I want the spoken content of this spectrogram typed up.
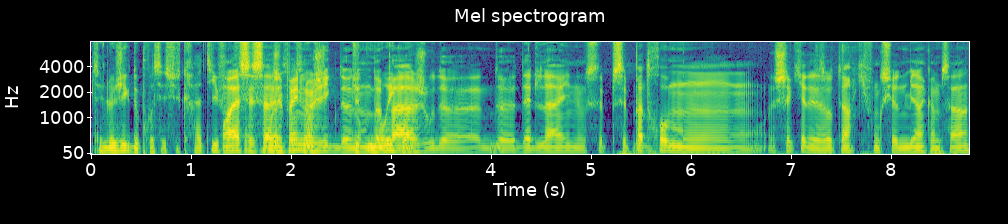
C'est une logique de processus créatif. en Ouais, fait. c'est ça. Ouais, J'ai pas une ça. logique de Tu nombre de quoi. pages ou de, de deadline. C'est pas trop mon. Je sais qu'il y a des auteurs qui fonctionnent bien comme ça.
